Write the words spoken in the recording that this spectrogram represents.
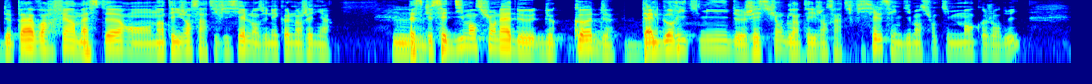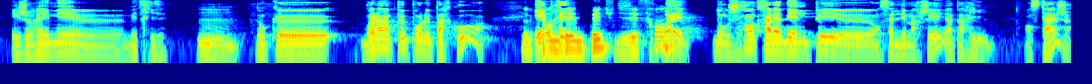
de pas avoir fait un master en intelligence artificielle dans une école d'ingénieur. Hmm. Parce que cette dimension-là de, de code, d'algorithmie, de gestion de l'intelligence artificielle, c'est une dimension qui me manque aujourd'hui et j'aurais aimé euh, maîtriser. Hmm. Donc euh, voilà un peu pour le parcours. Donc et tu après, BNP, tu disais France. Ouais, donc je rentre à la BNP euh, en salle des marchés à Paris en stage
